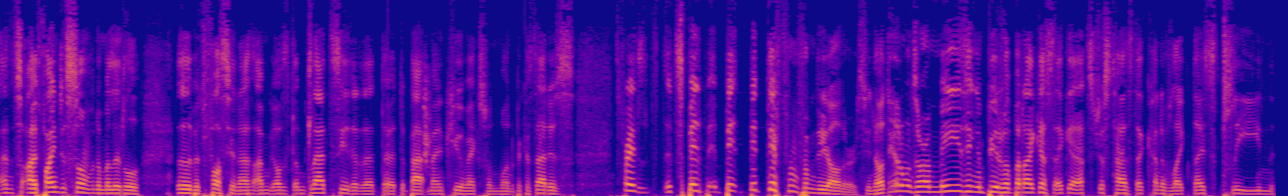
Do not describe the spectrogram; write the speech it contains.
And so I find just some of them a little a little bit fussy, and I, was- I'm glad to see that the, the, Batman QMX one won because that is it's very it's a bit, bit bit different from the others. You know, the other ones are amazing and beautiful, but I guess I guess just has that kind of like nice clean.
